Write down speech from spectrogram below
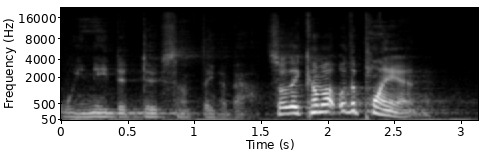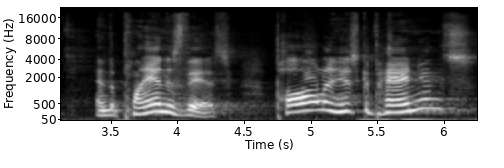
we need to do something about. it. So they come up with a plan. And the plan is this Paul and his companions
